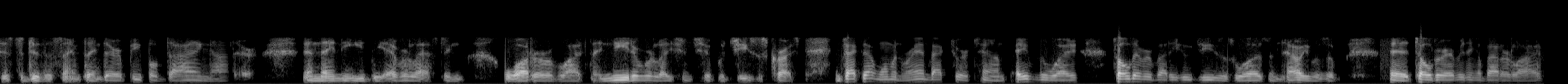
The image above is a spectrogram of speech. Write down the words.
is to do the same thing. There are people dying out there and they need the everlasting water of life. They need a relationship with Jesus Christ. In fact, that woman ran back to her town, paved the way, told everybody who Jesus was and how he was a uh, told her everything about her life.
